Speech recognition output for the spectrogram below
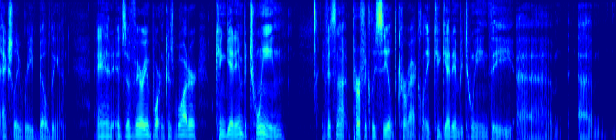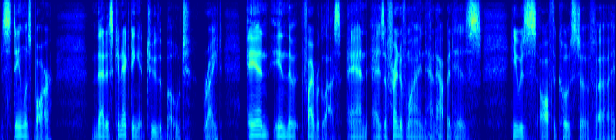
actually rebuilding it. And it's a very important because water can get in between if it's not perfectly sealed correctly could get in between the uh, uh, stainless bar that is connecting it to the boat right and in the fiberglass. And as a friend of mine had happened his he was off the coast of uh,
